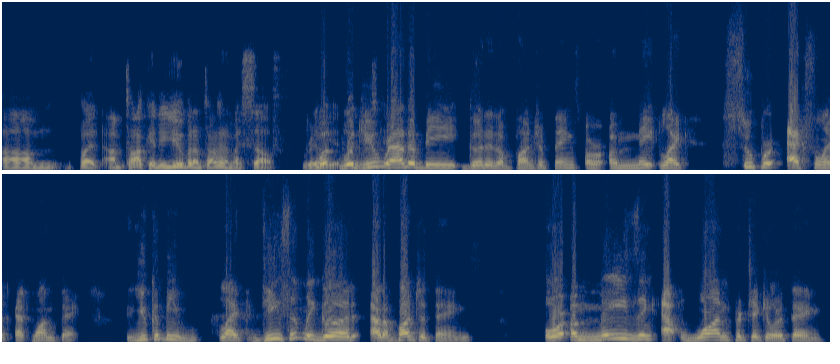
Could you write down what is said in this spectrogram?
Um, but I'm talking to you, but I'm talking to myself, really. Would, would you case. rather be good at a bunch of things or ama- like super excellent at one thing? You could be like decently good at a bunch of things or amazing at one particular thing.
